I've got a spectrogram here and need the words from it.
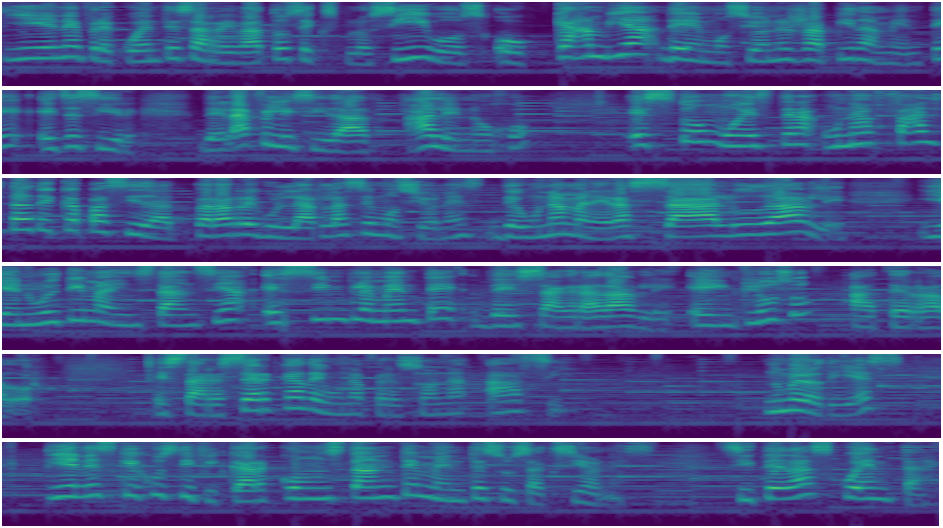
tiene frecuentes arrebatos explosivos o cambia de emociones rápidamente, es decir, de la felicidad al enojo, esto muestra una falta de capacidad para regular las emociones de una manera saludable y en última instancia es simplemente desagradable e incluso aterrador estar cerca de una persona así. Número 10. Tienes que justificar constantemente sus acciones. Si te das cuenta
